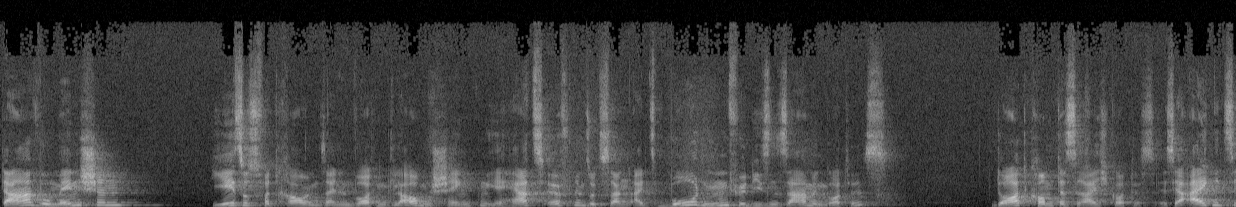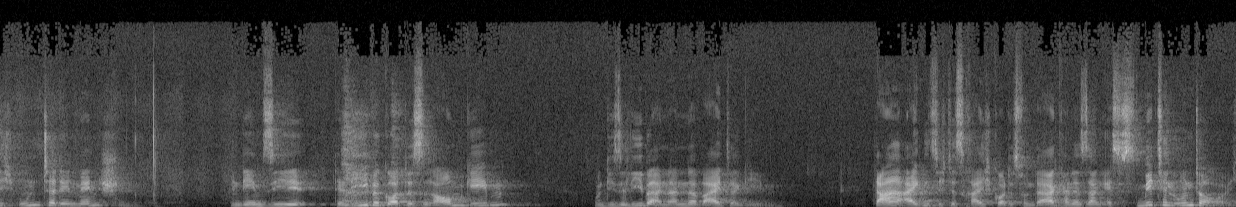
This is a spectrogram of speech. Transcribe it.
Da, wo Menschen Jesus vertrauen, seinen Worten Glauben schenken, ihr Herz öffnen sozusagen als Boden für diesen Samen Gottes, dort kommt das Reich Gottes. Es ereignet sich unter den Menschen, indem sie der Liebe Gottes Raum geben und diese Liebe einander weitergeben. Da ereignet sich das Reich Gottes. Von daher kann er sagen, es ist mitten unter euch.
